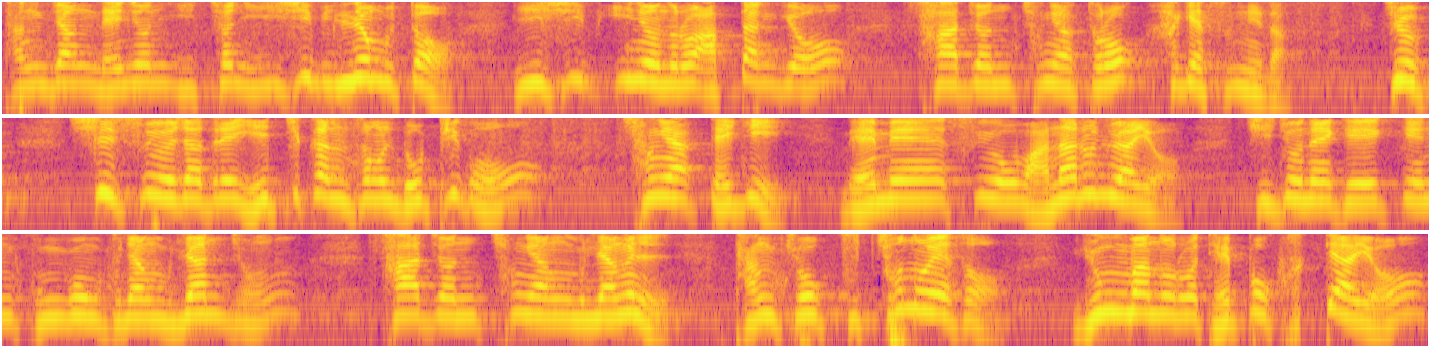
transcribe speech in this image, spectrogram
당장 내년 2021년부터 22년으로 앞당겨 사전 청약토록 하겠습니다. 즉 실수요자들의 예측 가능성을 높이고 청약 대기, 매매 수요 완화를 위하여 기존에 계획된 공공 분양 물량 중 사전 청약 물량을 당초 9천 호에서 6만 호로 대폭 확대하여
